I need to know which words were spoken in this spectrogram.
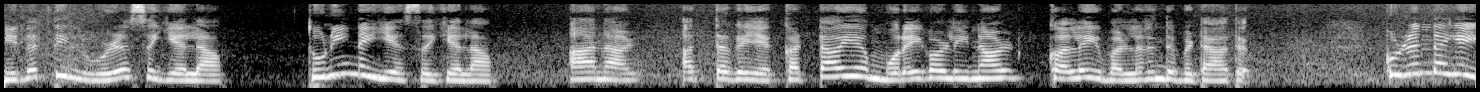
நிலத்தில் உழ செய்யலாம் துணி நெய்ய செய்யலாம். ஆனால் அத்தகைய கட்டாய முறைகளினால் கலை வளர்ந்து விடாது. குழந்தையை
